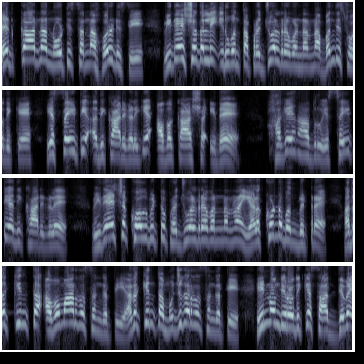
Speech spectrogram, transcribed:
ರೆಡ್ ಕಾರ್ನರ್ ನೋಟಿಸ್ ಅನ್ನ ಹೊರಡಿಸಿ ವಿದೇಶದಲ್ಲಿ ಇರುವಂತಹ ಪ್ರಜ್ವಲ್ ರೇವಣ್ಣರನ್ನ ಬಂಧಿಸೋದಿಕ್ಕೆ ಎಸ್ ಅಧಿಕಾರಿಗಳಿಗೆ ಅವಕಾಶ ಇದೆ. ಹಾಗೇನಾದ್ರೂ ಎಸ್ ಅಧಿಕಾರಿಗಳೇ ವಿದೇಶಕ್ಕೆ ಹೋಗ್ಬಿಟ್ಟು ಪ್ರಜ್ವಲ್ ರೇವಣ್ಣರನ್ನ ಎಳ್ಕೊಂಡು ಬಂದ್ಬಿಟ್ರೆ ಅದಕ್ಕಿಂತ ಅವಮಾನದ ಸಂಗತಿ, ಅದಕ್ಕಿಂತ ಮುಜುಗರದ ಸಂಗತಿ ಇನ್ನೊಂದಿರೋದಕ್ಕೆ ಸಾಧ್ಯವೇ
